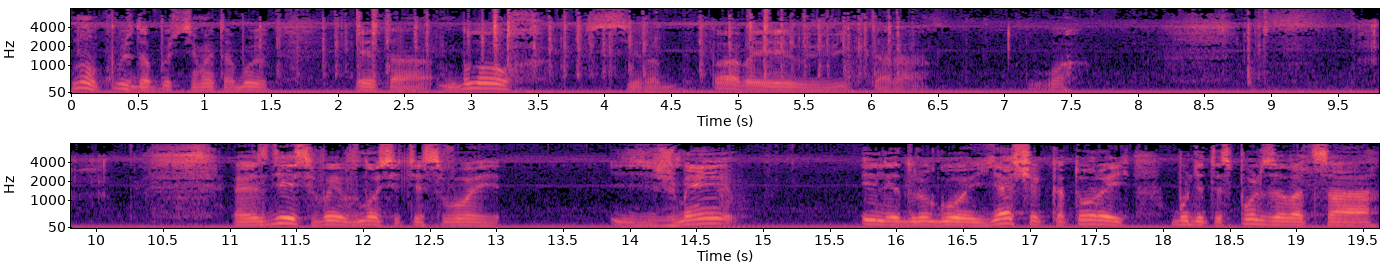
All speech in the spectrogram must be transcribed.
Ну, пусть, допустим, это будет это блог Сиробабы Виктора. Во. Э, здесь вы вносите свой Gmail или другой ящик, который будет использоваться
